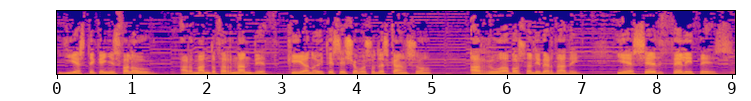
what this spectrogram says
E este queñes falou, Armando Fernández, que a noite sexa o vosso descanso, a rúa a vosa liberdade e a ser felices.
